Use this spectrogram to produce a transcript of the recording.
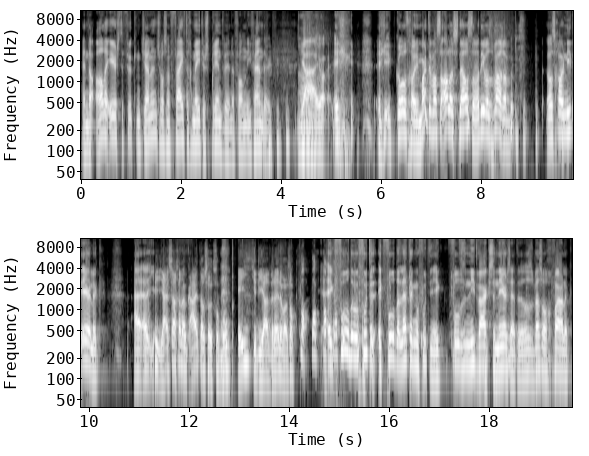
En de allereerste fucking challenge was een 50 meter sprint winnen van Evander. Ja, joh. Ik, ik, ik kon het gewoon niet. Martin was de allersnelste, want die was warm. Dat was gewoon niet eerlijk. Eh, eh, Jij zag er ook uit als een gewond eentje die aan het rennen was. Zo plap, plap, plap, ik voelde mijn voeten, ik voelde letterlijk mijn voeten niet. Ik voelde ze niet waar ik ze neerzette. Dat was best wel gevaarlijk.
